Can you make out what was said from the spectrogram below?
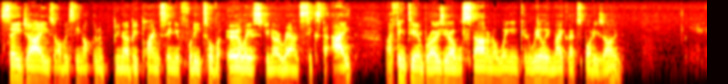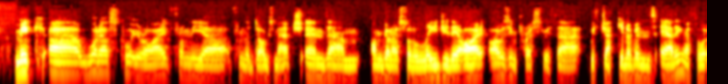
CJ is obviously not going to you know be playing senior footy till the earliest you know round six to eight. I think D'Ambrosio will start on a wing and can really make that spot his own. Mick, uh, what else caught your eye from the uh, from the Dogs match? And um, I'm going to sort of lead you there. I, I was impressed with uh, with Jack Ginnivan's outing. I thought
